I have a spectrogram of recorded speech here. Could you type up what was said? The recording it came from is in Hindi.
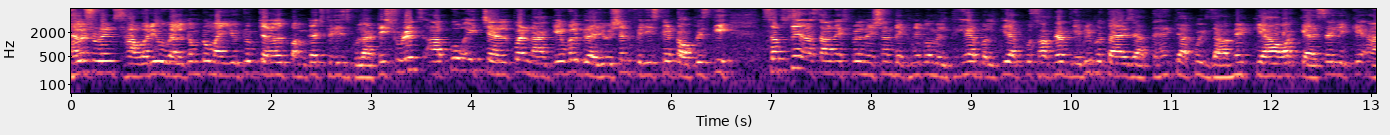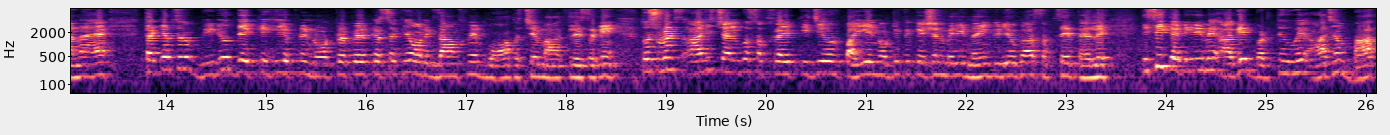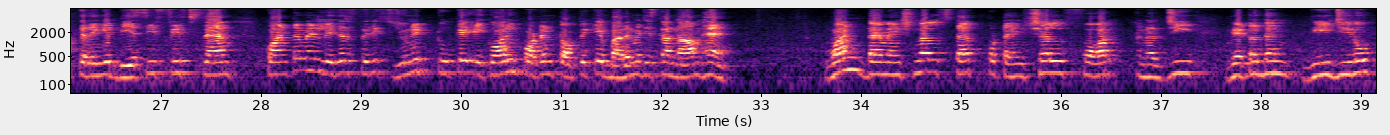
Hello students how are you welcome to my YouTube channel Pankaj physics Gulati students आपको इस चैनल पर ना केवल ग्रेजुएशन फिजिक्स के टॉपिक्स की सबसे आसान एक्सप्लेनेशन देखने को मिलती है, बल्कि आपको साथ साथ ये भी बताया जाता है कि आपको एग्ज़ाम में क्या और कैसे लिख के आना है, ताकि आप सिर्फ़ वीडियो देख के ही अपने नोट प्रिपेयर कर सकें और एग्ज़ाम्स में बहुत अच्छे मार्क्स ले सकें। तो स्टूडेंट्स आज इस चैनल को सब्सक्राइब कीजिए और पाइए नोटिफिकेशन मेरी नई वीडियो का सबसे पहले। इसी कैटेगरी में आगे बढ़ते हुए आज हम बात करेंगे BSc fifth sem quantum and laser physics unit two के एक और इंपॉर्टेंट टॉपिक के बारे में जिसका नाम है one dimensional step potential for energy greater than V zero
